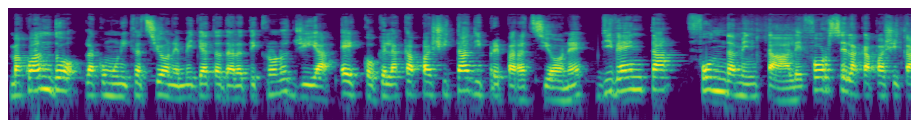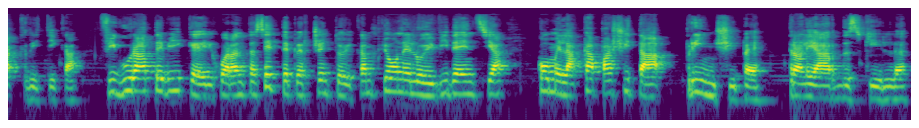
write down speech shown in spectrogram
Ma quando la comunicazione è mediata dalla tecnologia, ecco che la capacità di preparazione diventa fondamentale, forse la capacità critica. Figuratevi che il 47% del campione lo evidenzia come la capacità principe tra le hard skill.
